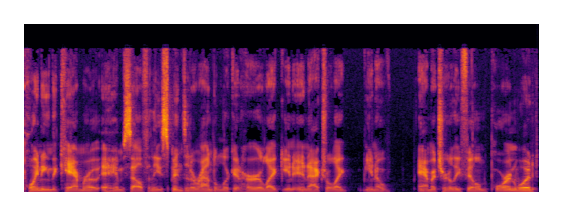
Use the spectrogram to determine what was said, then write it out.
pointing the camera at himself, and he spins it around to look at her, like in, in actual, like you know, amateurly filmed porn would.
